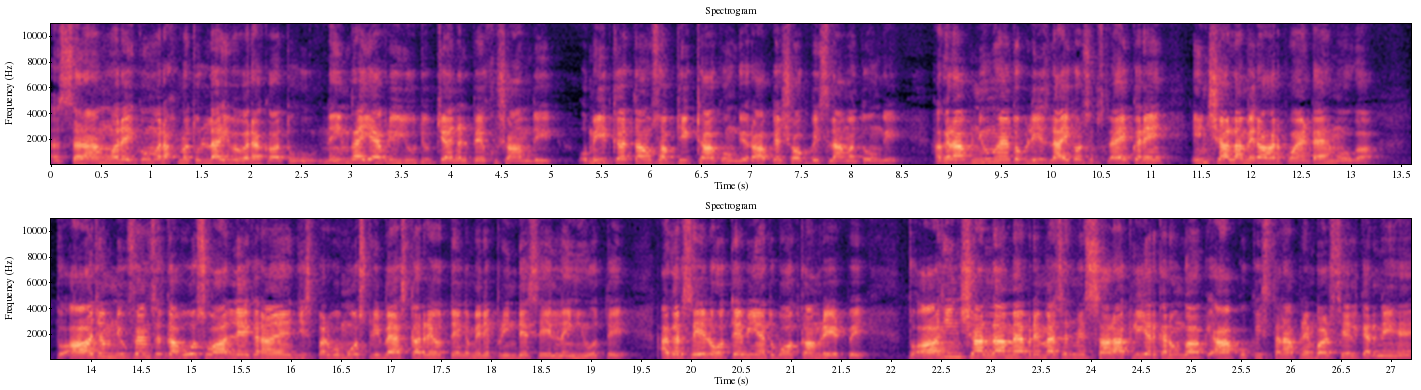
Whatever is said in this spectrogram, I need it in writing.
असलकम वरहमल वबरक नईम भाई एवरी यूट्यूब चैनल पे खुश आमदीद। उम्मीद करता हूँ सब ठीक ठाक होंगे और आपके शौक़ भी सलामत होंगे। अगर आप न्यू हैं तो प्लीज़ लाइक और सब्सक्राइब करें। इन मेरा हर पॉइंट अहम होगा। तो आज हम न्यू फैंसर का वो सवाल लेकर आए हैं, जिस पर वो मोस्टली बहस कर रहे होते हैं कि मेरे परिंदे सेल नहीं होते। अगर सेल होते भी हैं तो बहुत कम रेट पे। तो आज इन मैं अपने मैसेज में सारा क्लियर करूँगा कि आपको किस तरह अपने बर्ड सेल करने हैं।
